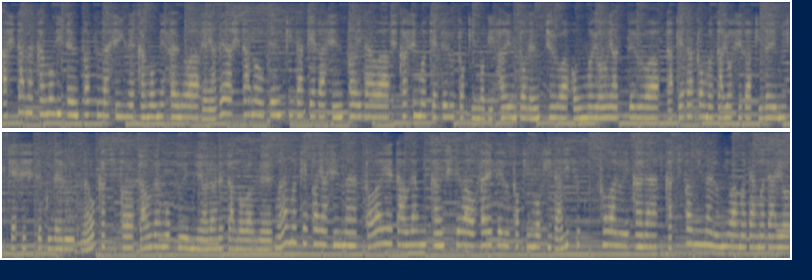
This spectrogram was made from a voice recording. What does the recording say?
明日中森先発らしいねかもめさんは。せやで明日のお天気だけが心配だわ。しかし負けてる時のビハインド連中はほんまようやってるわ。武田と又吉が綺麗に火消ししてくれる。なおかつパータウラもついにやられたのはね。まあ負けパやしな。とはいえ田浦に関しては抑えてる時も左つくっそ悪いから、勝ちパになるにはまだまだよ。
